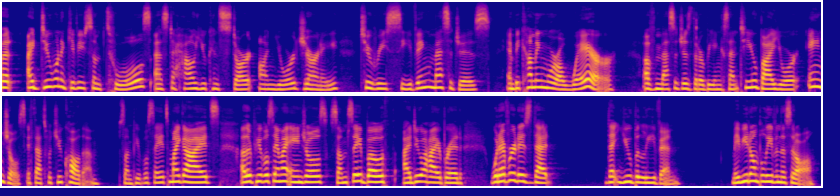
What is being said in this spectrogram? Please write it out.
but I do want to give you some tools as to how you can start on your journey to receiving messages and becoming more aware of messages that are being sent to you by your angels, if that's what you call them. Some people say it's my guides, other people say my angels, some say both. I do a hybrid. Whatever it is that that you believe in. Maybe you don't believe in this at all,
